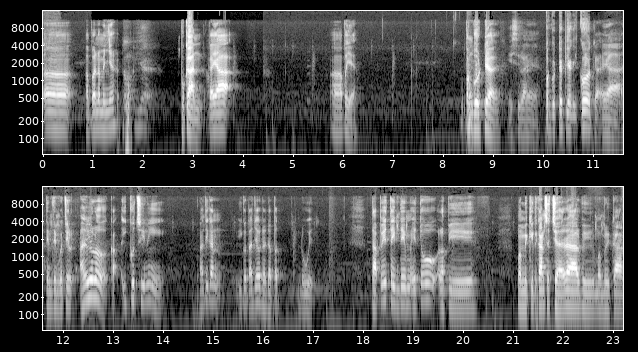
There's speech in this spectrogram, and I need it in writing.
eh, apa namanya bukan kayak eh, apa ya penggoda istilahnya Penggoda biar ikut. Kayak ya tim-tim kecil ayo lo ikut sini nanti kan ikut aja udah dapat duit tapi tim-tim itu lebih memikirkan sejarah lebih memberikan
